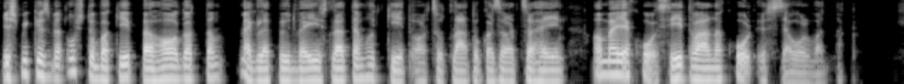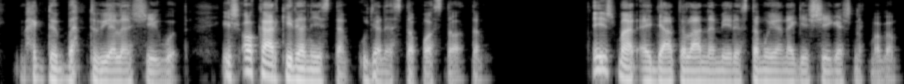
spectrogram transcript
és miközben ostoba képpel hallgattam, meglepődve észleltem, hogy két arcot látok az arca helyén, amelyek hol szétválnak, hol összeolvadnak. Megdöbbentő jelenség volt, és akárkire néztem, ugyanezt tapasztaltam. És már egyáltalán nem éreztem olyan egészségesnek magam.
